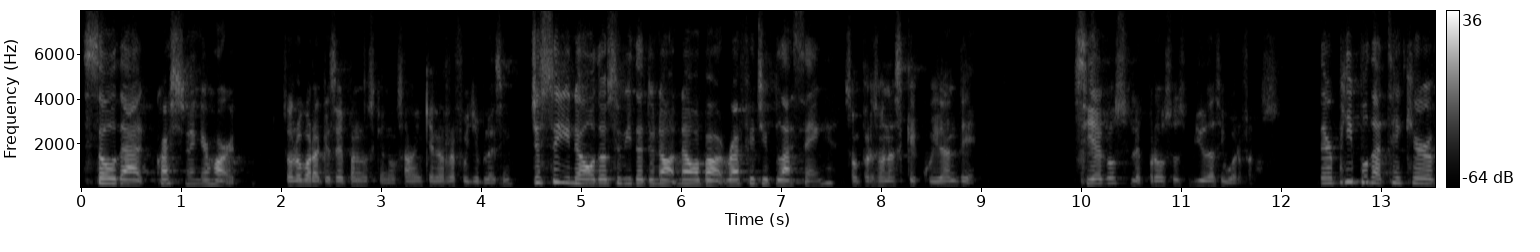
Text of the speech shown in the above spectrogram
sow that question in your heart. Solo para que sepan los que no saben quién es Refugee Blessing, Just so you know, those of you that do not know about refugee blessing, son personas que cuidan de ciegos, leprosos, viudas y huérfanos. They're people that take care of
